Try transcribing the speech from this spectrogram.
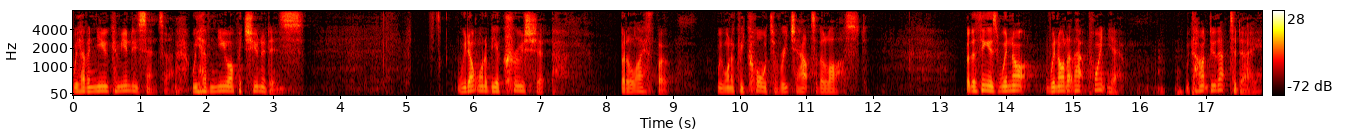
We have a new community center. We have new opportunities. We don't want to be a cruise ship, but a lifeboat. We want to be called to reach out to the lost. But the thing is, we're not, we're not at that point yet. We can't do that today,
